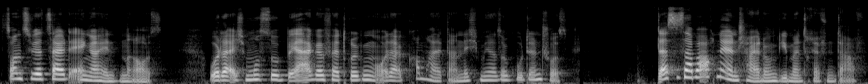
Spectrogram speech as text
Sonst wird es halt enger hinten raus. Oder ich muss so Berge verdrücken oder komm halt dann nicht mehr so gut in Schuss. Das ist aber auch eine Entscheidung, die man treffen darf.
